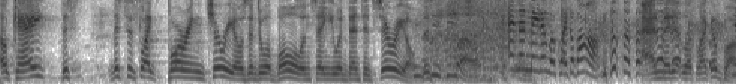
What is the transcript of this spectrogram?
Okay? This this is like pouring Cheerios into a bowl and saying you invented cereal. This, Well, and then made it look like a bomb. and made it look like a bomb.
